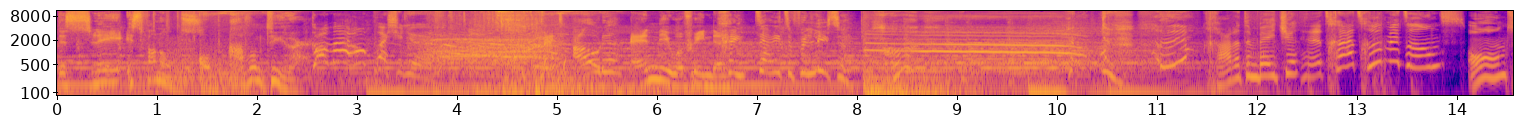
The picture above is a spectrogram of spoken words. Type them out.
De slee is van ons. op avontuur. Kom maar op als je durft. Met oude en nieuwe vrienden. Geen tijd te verliezen. Gaat het een beetje? Het gaat goed met ons. Ons?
